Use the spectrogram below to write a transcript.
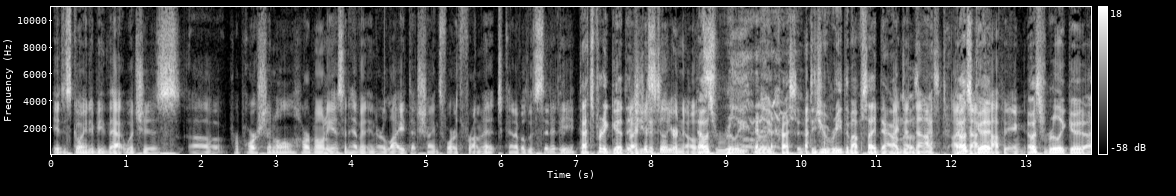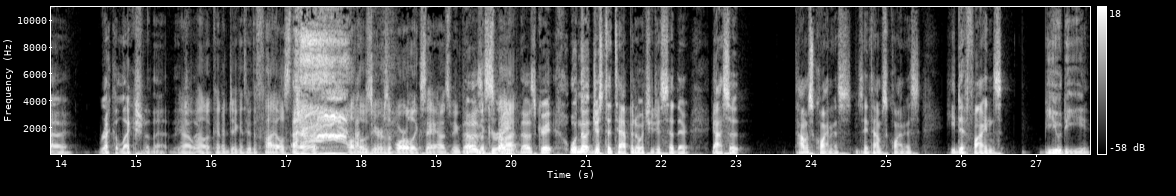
it is going to be that which is uh, proportional, harmonious, and have an inner light that shines forth from it, kind of a lucidity. that's pretty good. That Did I you just steal your notes? That was really really impressive. Did you read them upside down? I that did was not. nice. That I'm was not good. copying. That was really good uh, recollection of that. Yeah, well, kind of digging through the files there. All those years of oral exams being put that on was the great. spot. That was great. Well, no, just to tap into what you just said there. Yeah. So Thomas Aquinas, St. Thomas Aquinas, he defines beauty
